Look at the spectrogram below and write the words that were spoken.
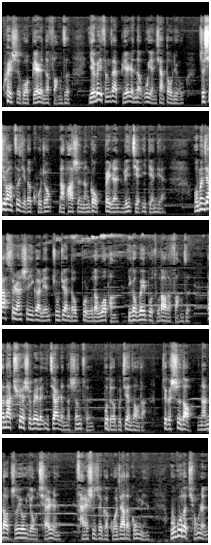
窥视过别人的房子，也未曾在别人的屋檐下逗留。只希望自己的苦衷，哪怕是能够被人理解一点点。我们家虽然是一个连猪圈都不如的窝棚，一个微不足道的房子，但那却是为了一家人的生存不得不建造的。这个世道，难道只有有钱人才是这个国家的公民？无辜的穷人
